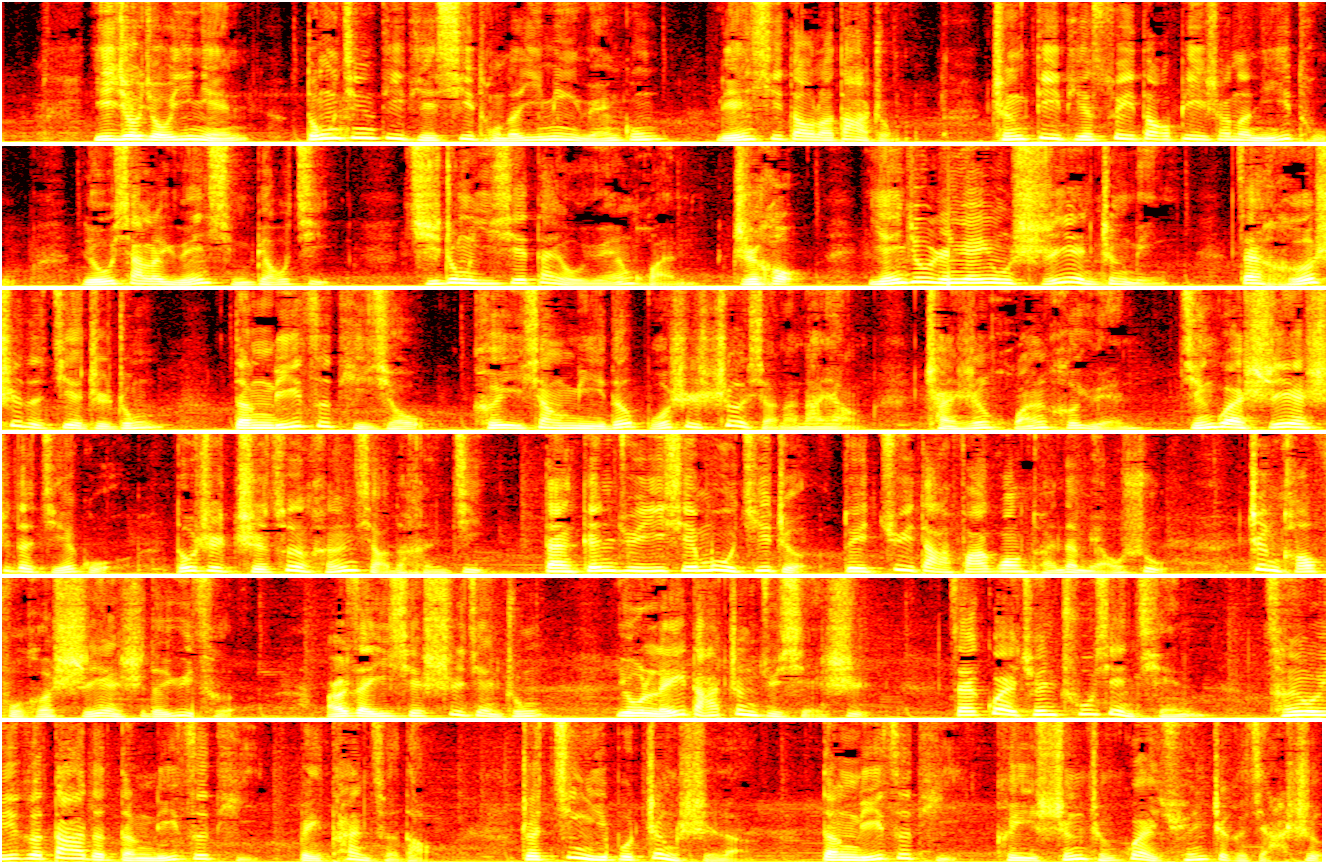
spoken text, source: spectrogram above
1991年，东京地铁系统的一名员工联系到了大冢，称地铁隧道壁上的泥土留下了圆形标记，其中一些带有圆环。之后，研究人员用实验证明。在合适的介质中，等离子体球可以像米德博士设想的那样产生环和圆。尽管实验室的结果都是尺寸很小的痕迹，但根据一些目击者对巨大发光团的描述，正好符合实验室的预测。而在一些事件中，有雷达证据显示，在怪圈出现前，曾有一个大的等离子体被探测到，这进一步证实了等离子体可以生成怪圈这个假设。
